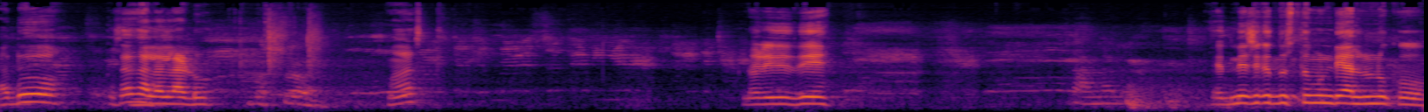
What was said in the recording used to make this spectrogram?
अदू. कसा झाला लाडू? मस्त. डॉली दीदी. यज्ञाची नुसतं मुंडी आलू नको.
